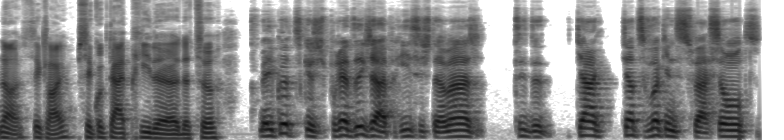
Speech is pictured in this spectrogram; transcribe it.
Non, c'est clair. c'est quoi que tu as appris de, de ça? Mais écoute, ce que je pourrais dire que j'ai appris, c'est justement de, quand, quand tu vois qu'il y a une situation, tu,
